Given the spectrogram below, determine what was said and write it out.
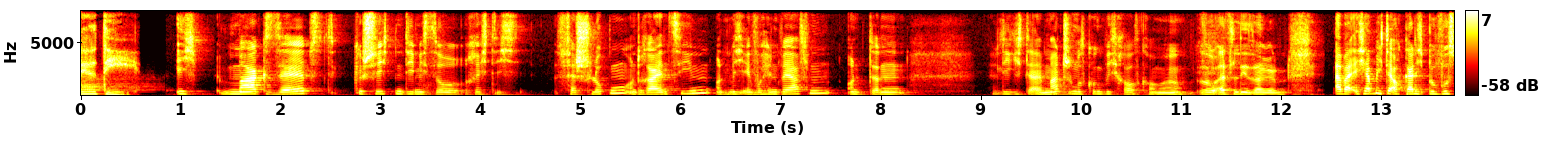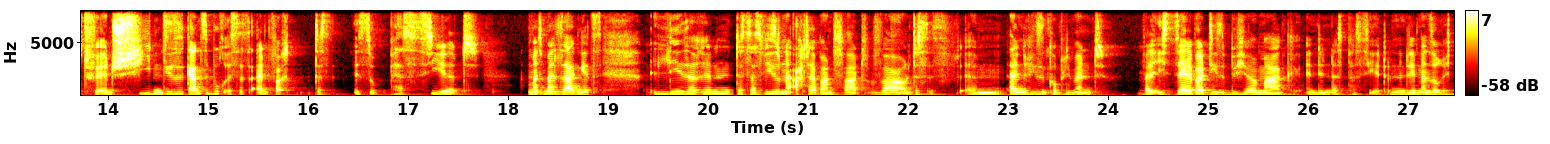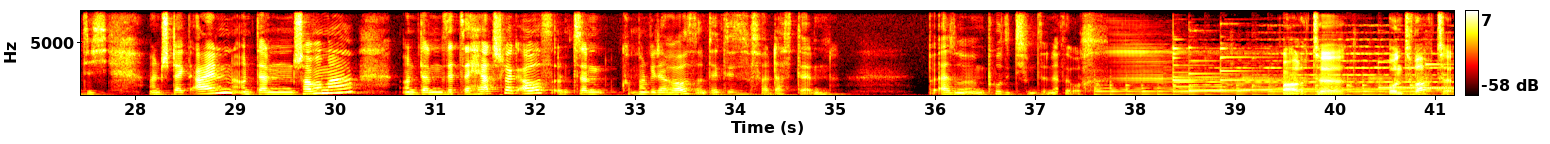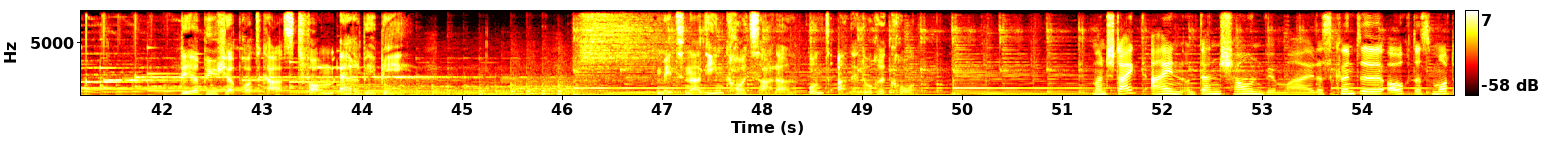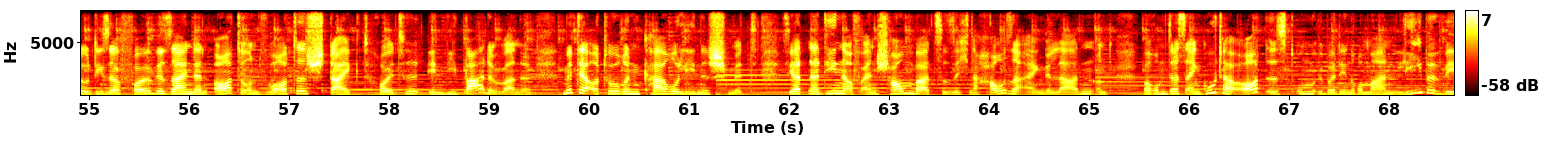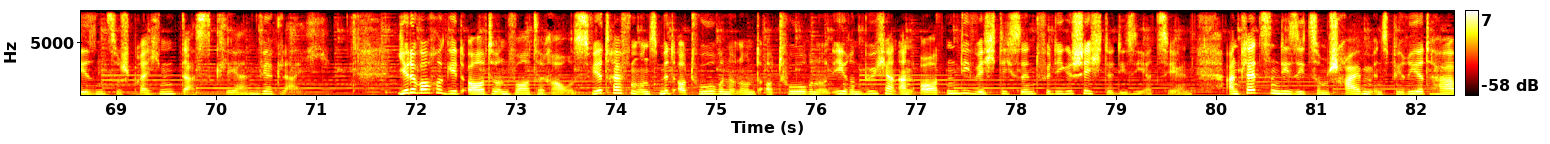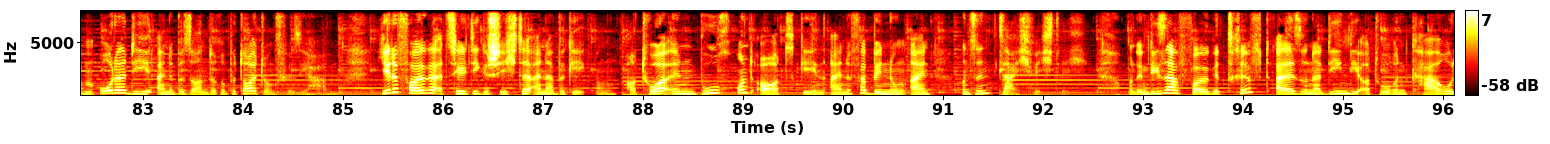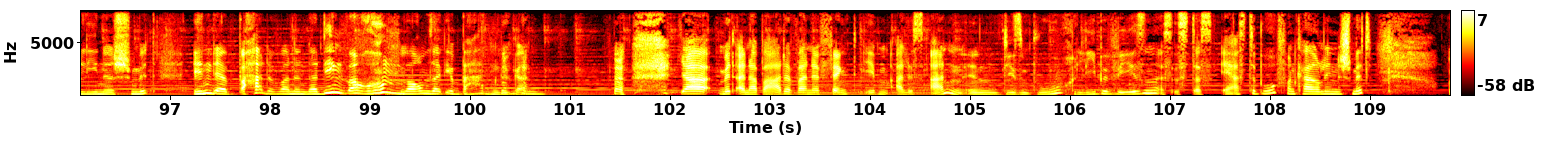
ARD. Ich mag selbst Geschichten, die mich so richtig verschlucken und reinziehen und mich irgendwo hinwerfen und dann liege ich da im Matsch und muss gucken, wie ich rauskomme, so als Leserin. Aber ich habe mich da auch gar nicht bewusst für entschieden. Dieses ganze Buch ist das einfach, das ist so passiert. Manchmal sagen jetzt Leserinnen, dass das wie so eine Achterbahnfahrt war und das ist ähm, ein Riesenkompliment. Weil ich selber diese Bücher mag, in denen das passiert und in denen man so richtig, man steigt ein und dann schauen wir mal und dann setzt der Herzschlag aus und dann kommt man wieder raus und denkt sich, was war das denn? Also im positiven Sinne so. Orte und Worte. Der Bücherpodcast vom RBB. Mit Nadine Kreuzhaler und Anne-Dore Krohn. Man steigt ein und dann schauen wir mal. Das könnte auch das Motto dieser Folge sein, denn Orte und Worte steigt heute in die Badewanne mit der Autorin Caroline Schmidt. Sie hat Nadine auf ein Schaumbad zu sich nach Hause eingeladen und warum das ein guter Ort ist, um über den Roman Liebewesen zu sprechen, das klären wir gleich. Jede Woche geht Orte und Worte raus. Wir treffen uns mit Autorinnen und Autoren und ihren Büchern an Orten, die wichtig sind für die Geschichte, die sie erzählen. An Plätzen, die sie zum Schreiben inspiriert haben oder die eine besondere Bedeutung für sie haben. Jede Folge erzählt die Geschichte einer Begegnung. Autorin, Buch und Ort gehen eine Verbindung ein und sind gleich wichtig. Und in dieser Folge trifft also Nadine die Autorin Caroline Schmidt in der Badewanne. Nadine, warum? Warum seid ihr baden gegangen? Ja, mit einer Badewanne fängt eben alles an in diesem Buch Liebewesen. Es ist das erste Buch von Caroline Schmidt.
